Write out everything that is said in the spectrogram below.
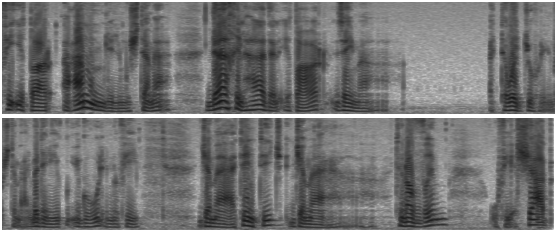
في إطار أعم للمجتمع داخل هذا الإطار زي ما التوجه للمجتمع المدني. يقول أنه في جماعة تنتج جماعة تنظم وفي الشعب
